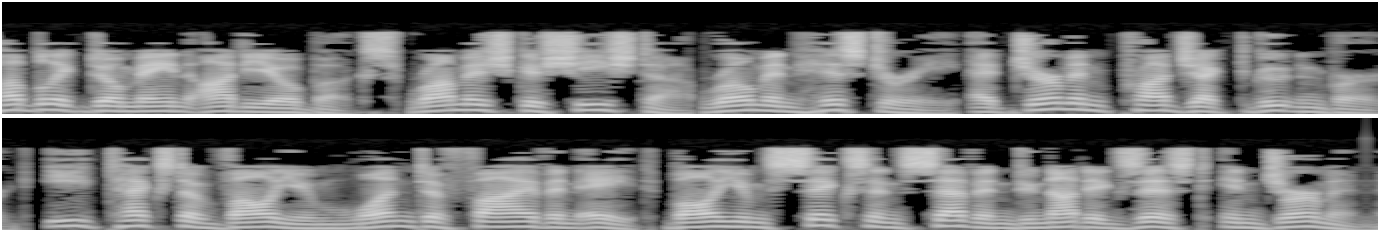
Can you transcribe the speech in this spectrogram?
public domain audiobooks Römische Geschichte Roman History at German Project Gutenberg, e-text of Volume 1 to 5 and 8 Volume 6 and 7 do not exist in German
